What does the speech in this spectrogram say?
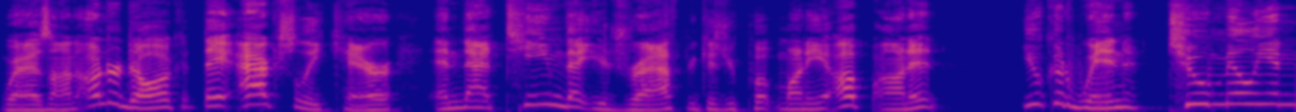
Whereas on Underdog, they actually care. And that team that you draft because you put money up on it, you could win $2 million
